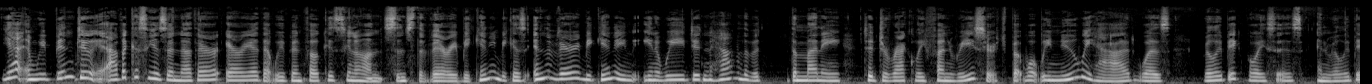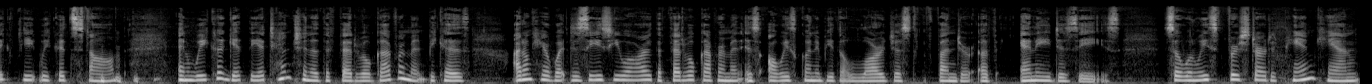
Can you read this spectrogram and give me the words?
Yeah, and we've been doing advocacy is another area that we've been focusing on since the very beginning because in the very beginning, you know, we didn't have the the money to directly fund research, but what we knew we had was really big voices and really big feet we could stomp and we could get the attention of the federal government because I don't care what disease you are, the federal government is always going to be the largest funder of any disease. So when we first started PanCan,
